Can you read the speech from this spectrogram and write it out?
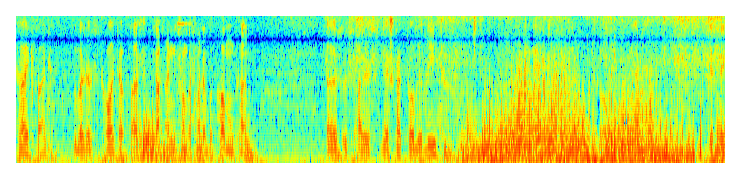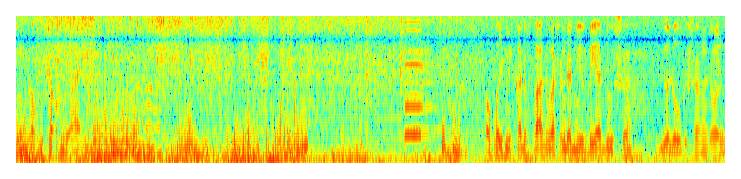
Kräutwart, übersetzt Kräuterfass, sagt eigentlich schon, was man da bekommen kann. Äh, es ist alles der Stadtdrogerie mäßig biologisch orientiert. Deswegen kaufe ich da auch nie ein. Obwohl ich mich gerade frage, was in der Nivea-Dusche biologisch sein soll.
